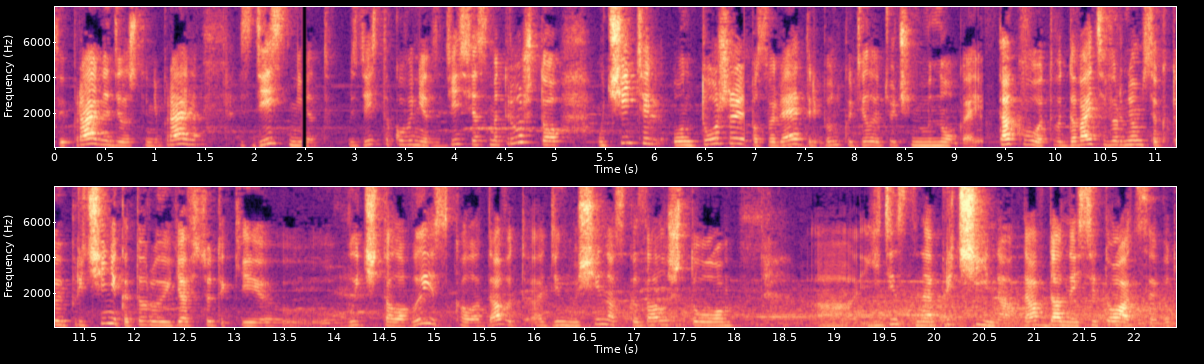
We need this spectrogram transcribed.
ты правильно делаешь, ты неправильно. Здесь нет, здесь такого нет. Здесь я смотрю, что учитель, он тоже позволяет ребенку делать очень многое. Так вот, вот давайте вернемся к той причине, которую я все-таки э, вычитала, выискала. Да, вот один мужчина сказал, что а, единственная причина да, в данной ситуации, вот,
